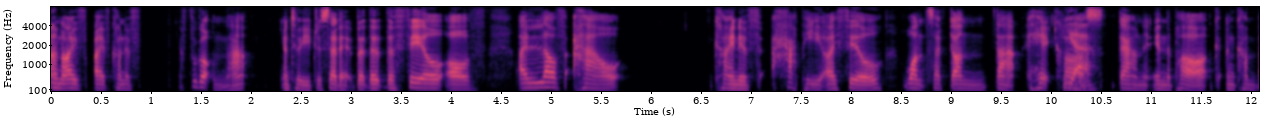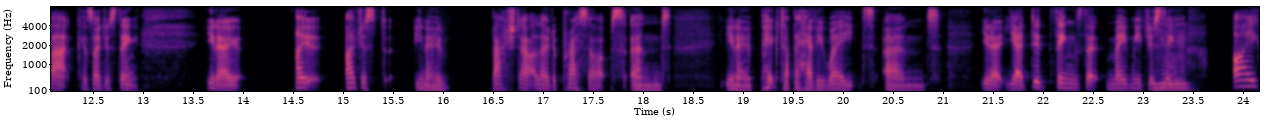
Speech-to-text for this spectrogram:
and I've I've kind of forgotten that until you just said it. But the the feel of I love how kind of happy I feel once I've done that HIIT Yeah. class down in the park and come back because I just think, you know, I I just you know bashed out a load of press ups and you know picked up a heavy weight and you know yeah did things that made me just think mm-hmm. I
